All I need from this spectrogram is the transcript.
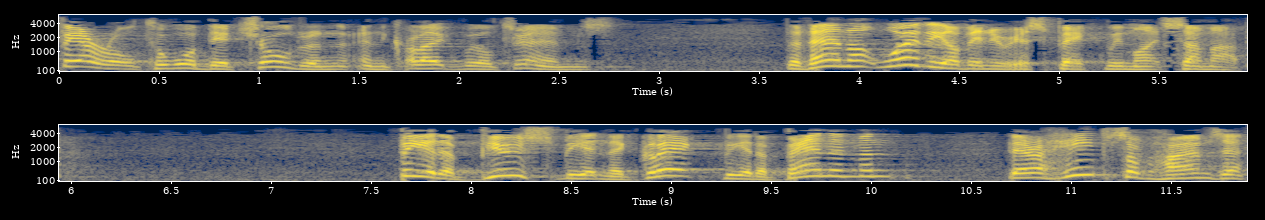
feral toward their children, in colloquial terms, that they're not worthy of any respect, we might sum up. Be it abuse, be it neglect, be it abandonment, there are heaps of homes, and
